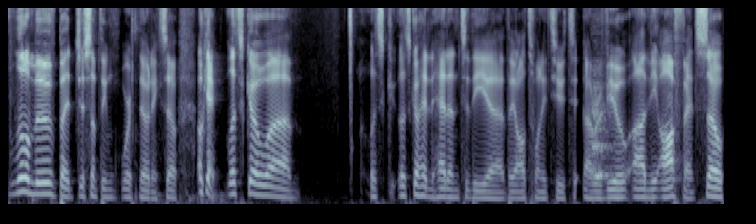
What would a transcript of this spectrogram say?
little move, but just something worth noting. So okay, let's go. Uh, let's let's go ahead and head into the uh, the all twenty two t- uh, review on the offense. So,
